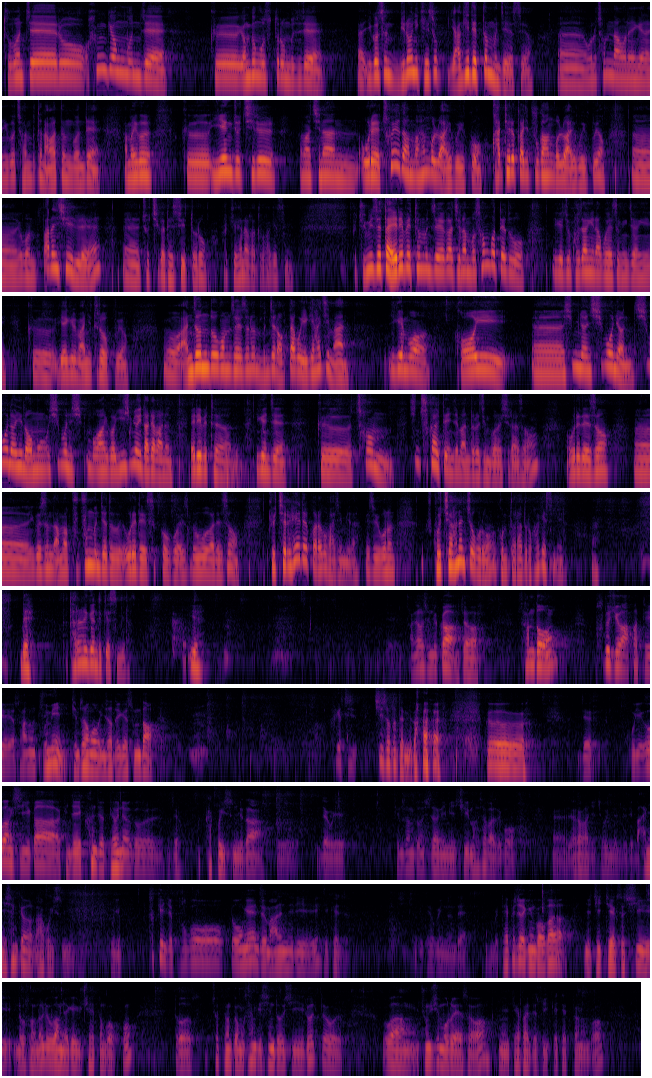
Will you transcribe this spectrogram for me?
두 번째로 환경 문제, 그 영동고속도로 문제 예, 이것은 민원이 계속 야기됐던 문제였어요. 어, 오늘 처음 나오는 얘기는 아니고 전부터 나왔던 건데 아마 이걸 그 이행 조치를 아마 지난 올해 초에도 한번 한 걸로 알고 있고 과태료까지 부과한 걸로 알고 있고요. 어, 이건 빠른 시일 내에 에, 조치가 될 수 있도록 그렇게 해나가도록 하겠습니다. 그 주민센터 엘리베이터 문제가 지난 뭐 선거 때도 이게 좀 고장이 나고 해서 굉장히 그 얘기를 많이 들었고요. 뭐 안전도 검사에서는 문제는 없다고 얘기하지만 이게 뭐 거의 에, 10년, 15년, 15년이 너무 15년, 10, 뭐 이거 20년이 다 돼가는 엘리베이터 이게 이제 그 처음 신축할 때 이제 만들어진 것이라서 오래돼서 어, 이것은 아마 부품 문제도 오래됐을 거고 노후가 돼서 교체를 해야 될 거라고 봐집니다. 그래서 이거는 고치하는 쪽으로 검토를 하도록 하겠습니다. 어. 네, 다른 의견 듣겠습니다. 어, 예, 안녕하십니까. 저 삼동 푸드지오 아파트에 사는 주민 김상호 인사드리겠습니다. 크게 치- 치셔도 됩니다. 그 이제 우리 의왕시가 굉장히 큰 변혁을 이제 갖고 있습니다. 그 이제 우리 김상돈 시장님이 취임하셔가지고 예, 여러 가지 좋은 일들이 많이 생겨나고 있습니다. 우리 특히 이제 부곡동에 이제 많은 일이 이렇게 지적이 되고 있는데 뭐 대표적인 거가 이제 GTX C 노선을 의왕역에 유치했던 거고 또 초평동 3기 신도시를 또 의왕 중심으로 해서 음, 개발될 수 있게 됐다는 거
